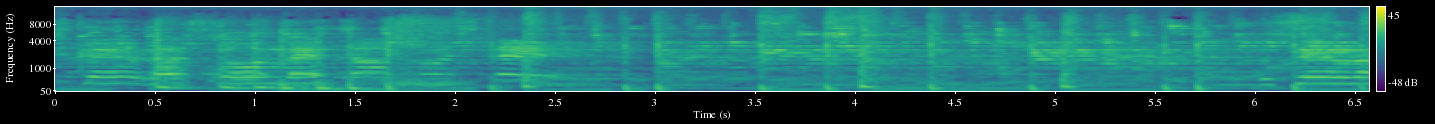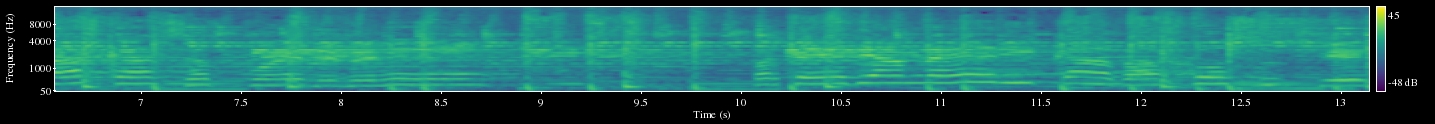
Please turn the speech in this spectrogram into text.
que la soledad no esté. Desde la casa puede ver parte de América bajo sus pies.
